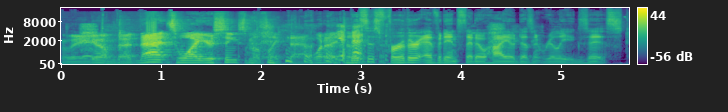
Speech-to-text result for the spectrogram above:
Well, there you go. That, that's why your sink smells like that. What did I tell this is further evidence that Ohio doesn't really exist.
